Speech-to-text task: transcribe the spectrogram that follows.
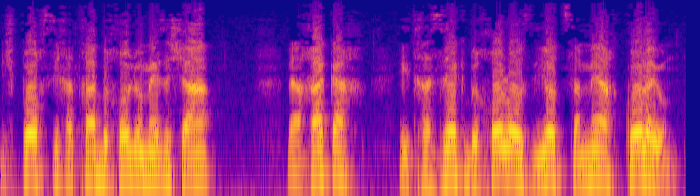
לשפוך שיחתך בכל יום איזה שעה, ואחר כך להתחזק בכל עוז להיות שמח כל היום,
